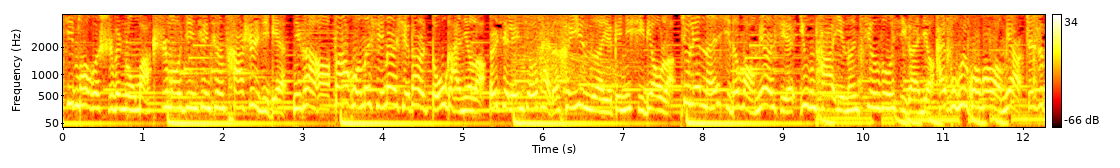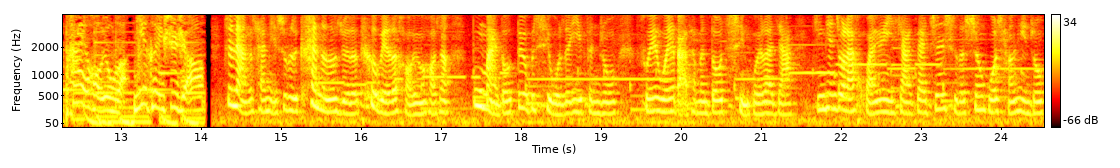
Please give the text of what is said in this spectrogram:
浸泡个十分钟吧，湿毛巾轻轻擦拭几遍。你看啊，发黄的鞋面鞋带都干净了，而且连脚踩的黑印子也给你洗掉了。就连难洗的网面鞋，用它也能轻松洗干净，还不会刮花网面，真是太好用了。你也可以试试啊。这两个产品是不是看着都觉得特别的好用？好像不买都对不起我这一分钟，所以我也把他们都请回了家。今天就来还原一下，在真实的生活场景中，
